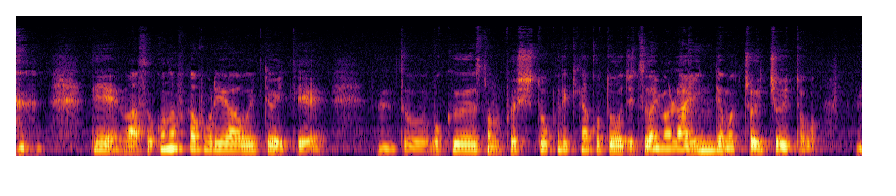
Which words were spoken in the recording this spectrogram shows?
でまあそこの深掘りは置いておいて、うんと、僕そのプッシュトーク的なことを実は今 LINE でもちょいちょいと,、ん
